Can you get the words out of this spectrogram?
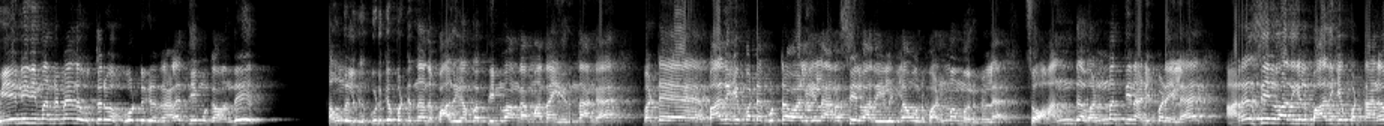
உயர் நீதிமன்றமே அந்த உத்தரவை போட்டுக்கிறதுனால திமுக வந்து அவங்களுக்கு கொடுக்கப்பட்டிருந்த அந்த பாதுகாப்பை பின்வாங்காம தான் இருந்தாங்க பட்டு பாதிக்கப்பட்ட குற்றவாளிகள் அரசியல்வாதிகளுக்கெல்லாம் ஒரு வன்மம் இருக்குல்ல ஸோ அந்த வன்மத்தின் அடிப்படையில் அரசியல்வாதிகள் பாதிக்கப்பட்டாங்க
